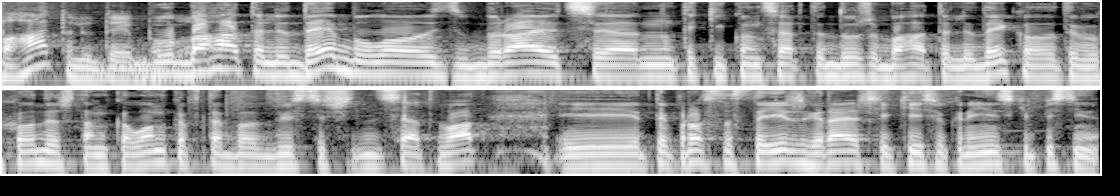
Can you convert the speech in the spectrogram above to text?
багато людей було. Багато людей було, збираються на такі концерти дуже багато людей, коли ти виходиш, там колонка в тебе 260 Вт, і ти просто стоїш, граєш якісь українські пісні.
